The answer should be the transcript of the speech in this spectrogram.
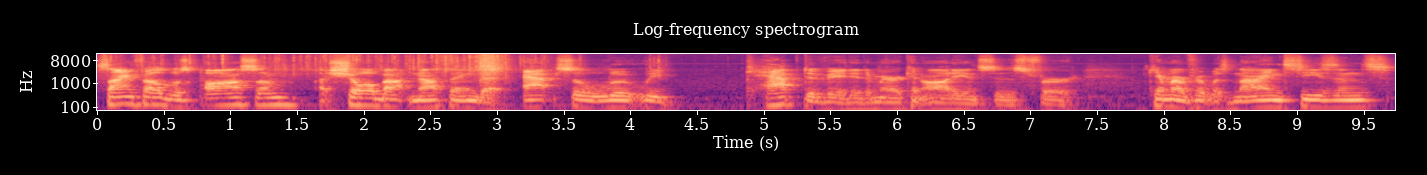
Seinfeld was awesome. A show about nothing that absolutely captivated American audiences for, I can't remember if it was nine seasons,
